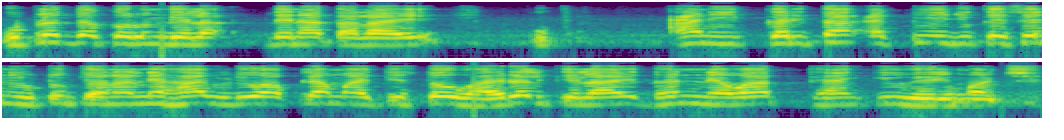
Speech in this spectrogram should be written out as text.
उपलब्ध करून दिला देण्यात आला आहे. आणि करिता ऍक्टिव्ह एज्युकेशन युट्यूब चॅनलने हा व्हिडिओ आपल्या माहितीस तो व्हायरल केला आहे. धन्यवाद. थँक यू व्हेरी मच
